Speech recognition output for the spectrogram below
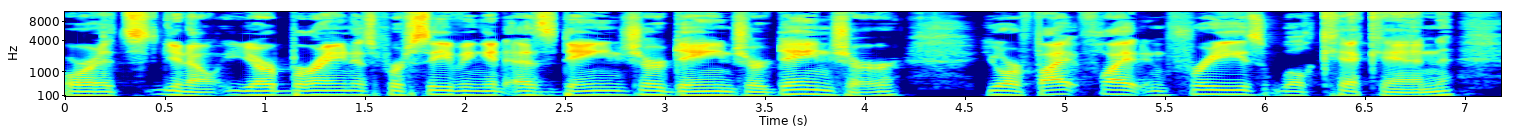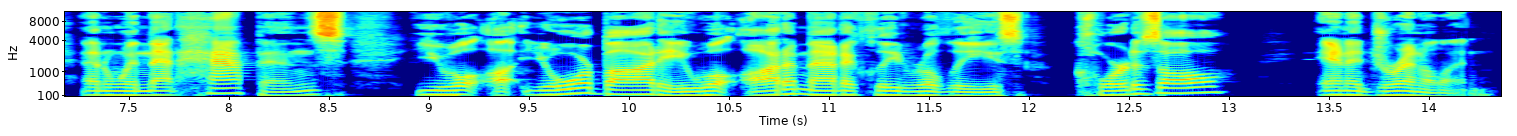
or it's, you know, your brain is perceiving it as danger, danger, danger, your fight, flight, and freeze will kick in. And when that happens, you will, uh, your body will automatically release cortisol and adrenaline.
